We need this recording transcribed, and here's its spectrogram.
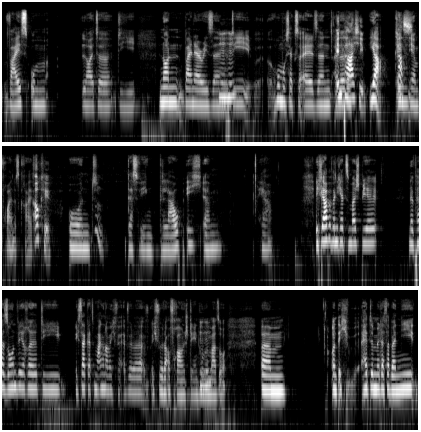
weiß um Leute, die non-binary sind, die äh, homosexuell sind. In das- Parchim? Ja, Krass. in ihrem Freundeskreis. Okay. Und Hm. deswegen glaube ich, ähm, ja. Ich glaube, wenn ich jetzt zum Beispiel eine Person wäre, die, ich sage jetzt mal angenommen, ich würde, ich würde auf Frauen stehen, Mhm. tun wir mal so. Ähm, und ich hätte mir das aber nie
